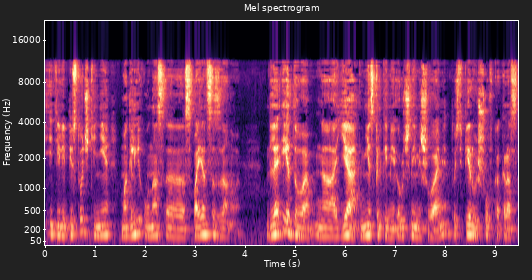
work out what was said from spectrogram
эти лепесточки не могли у нас спаяться заново. Для этого я несколькими ручными швами, то есть первый шов как раз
